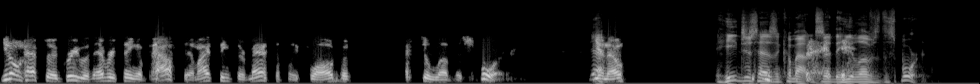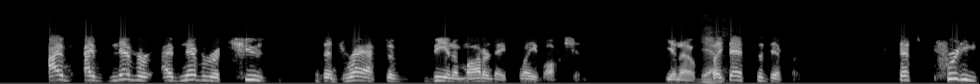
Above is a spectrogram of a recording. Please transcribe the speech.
you don't have to agree with everything about them i think they're massively flawed but i still love the sport Yeah. you know He just hasn't come out and said that he loves the sport. i've i've never i've never accused the draft of being a modern day slave auction you know Yeah. like that's the difference that's pretty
